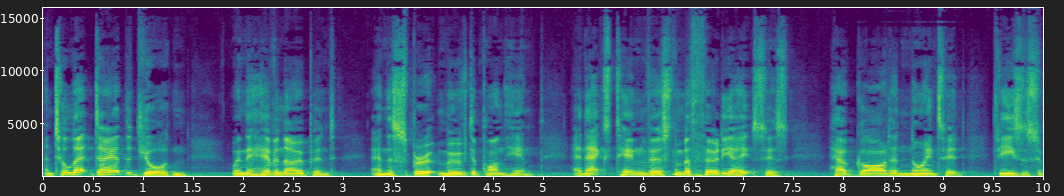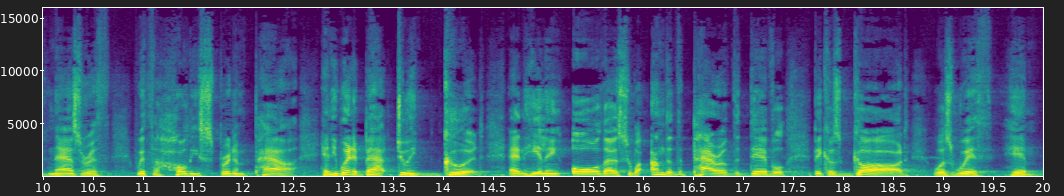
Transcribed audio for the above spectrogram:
until that day at the Jordan when the heaven opened and the Spirit moved upon him. And Acts 10, verse number 38 says, How God anointed Jesus of Nazareth with the Holy Spirit and power. And he went about doing good and healing all those who were under the power of the devil because God was with him.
